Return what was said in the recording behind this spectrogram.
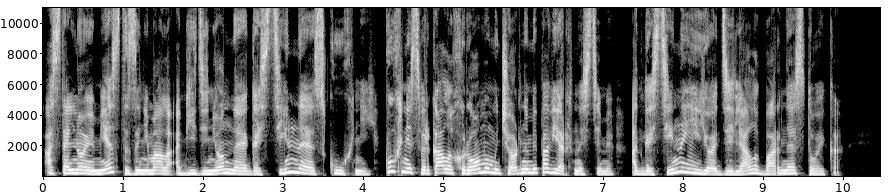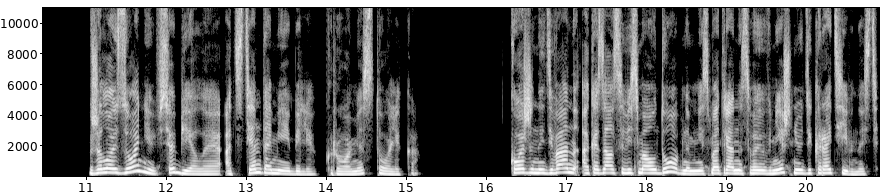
Остальное место занимала объединенная гостиная с кухней. Кухня сверкала хромом и черными поверхностями. От гостиной ее отделяла барная стойка. В жилой зоне все белое, от стен до мебели, кроме столика. Кожаный диван оказался весьма удобным, несмотря на свою внешнюю декоративность.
